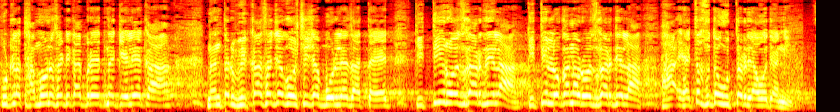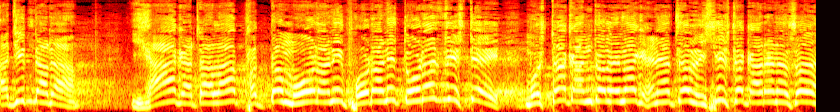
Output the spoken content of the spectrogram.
कुठलं थांबवण्यासाठी काय प्रयत्न केले का? नंतर विकासाच्या गोष्टीच्या बोलल्या जात आहेत. किती रोजगार दिला किती लोकांना रोजगार दिला हा ह्याचं सुद्धा उत्तर द्यावं त्यांनी. अजितदादा ह्या गटाला फक्त मोड आणि फोड आणि तोडच दिसते. मुस्ताक आंदोलना घेण्याचं विशिष्ट कारण असं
